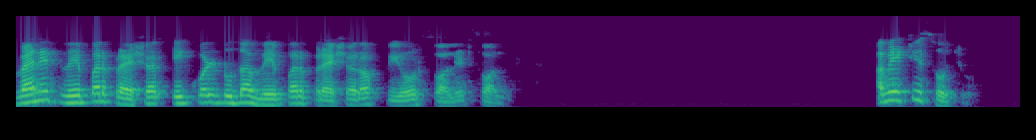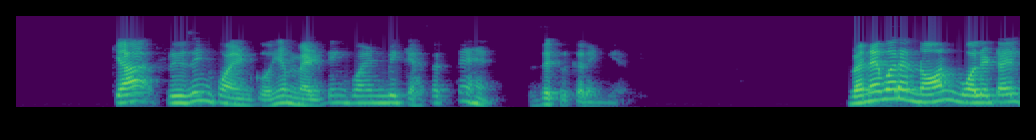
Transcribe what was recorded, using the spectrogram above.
when its vapour pressure equal to the vapour pressure of pure solid solid अब एक चीज़ सोचो। क्या फ्रीजिंग पॉइंट को या मेल्टिंग पॉइंट भी कह सकते हैं? ज़िक्र करेंगे Whenever a non-volatile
